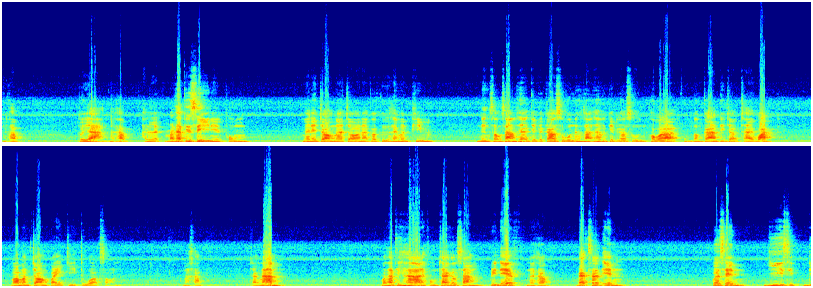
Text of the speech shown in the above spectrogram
นะครับ ตัวอย่างนะครับบรรทัดที่4เนี่ยผม ไม่ได้จองหน้าจอนะก็คือให้มันพิมพ์1 2 3 4 7 8 9 0 1 2 3 4 7 8 9 0เพราะว่าผมต้องการที่จะใช้วัดว่ามันจองไปกี่ตัวอักษรนะครับ จากนั้นบรรทัดที่5เนี่ยผมใช้คำสั่ง printf นะครับ backslash n เปอร์เซ็นต์ 20d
